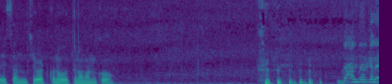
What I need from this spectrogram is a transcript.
ఖాళీ సంచి పట్టుకొని పోతున్నాం అనుకో. బ్యాగ్ దొరకలే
